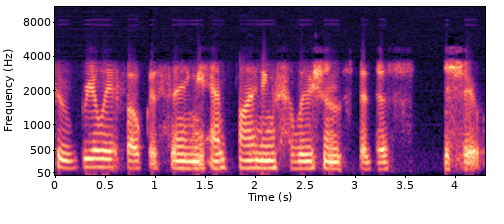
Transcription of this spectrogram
to really focusing and finding solutions to this issue.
